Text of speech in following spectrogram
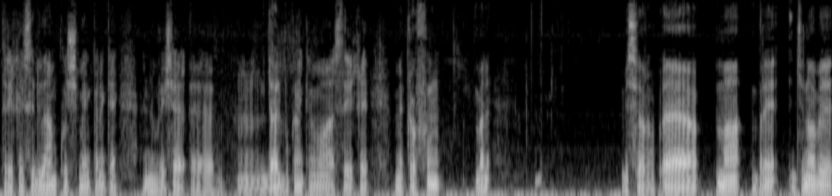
طریق سدو هم کش می‌کنه که نمرش دل بکنه که ما از طریق میکروفون بله. بسیار ما برای جناب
